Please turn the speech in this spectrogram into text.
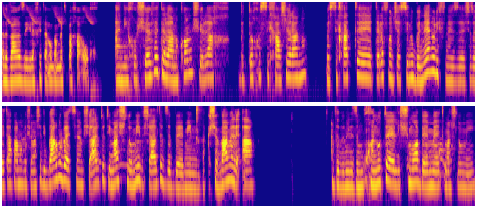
הדבר הזה ילך איתנו גם לטווח הארוך. אני חושבת על המקום שלך בתוך השיחה שלנו, בשיחת uh, טלפון שעשינו בינינו לפני זה, שזו הייתה הפעם הראשונה שדיברנו בעצם, שאלת אותי מה שלומי, ושאלת את זה במין הקשבה מלאה, ובמין איזו מוכנות uh, לשמוע באמת מה שלומי.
